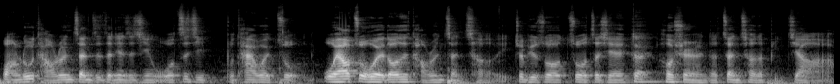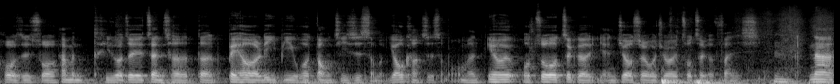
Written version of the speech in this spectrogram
网络讨论政治这件事情，我自己不太会做。我要做，我也都是讨论政策而已。就比如说做这些候选人的政策的比较啊，或者是说他们提出这些政策的背后的利弊或动机是什么，有可能是什么。我们因为我做这个研究，所以我就会做这个分析。嗯，那。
